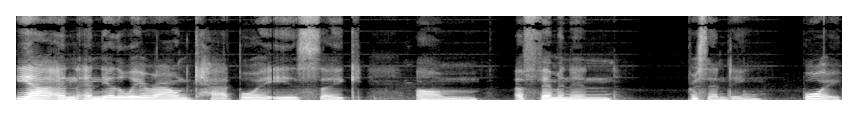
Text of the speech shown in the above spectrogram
Yeah, and and the other way around, Catboy is like um a feminine presenting boy.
